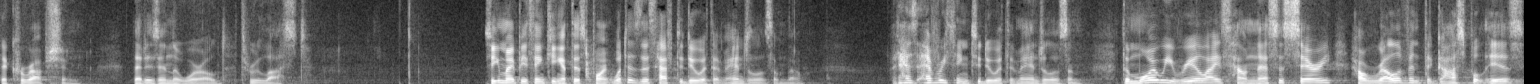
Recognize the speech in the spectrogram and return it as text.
the corruption that is in the world through lust. So you might be thinking at this point, what does this have to do with evangelism, though? It has everything to do with evangelism. The more we realize how necessary, how relevant the gospel is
